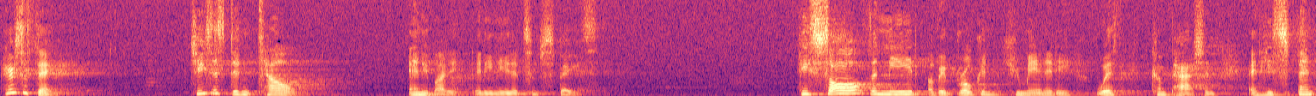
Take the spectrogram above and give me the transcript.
Here's the thing Jesus didn't tell anybody that he needed some space. He saw the need of a broken humanity with compassion, and he spent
